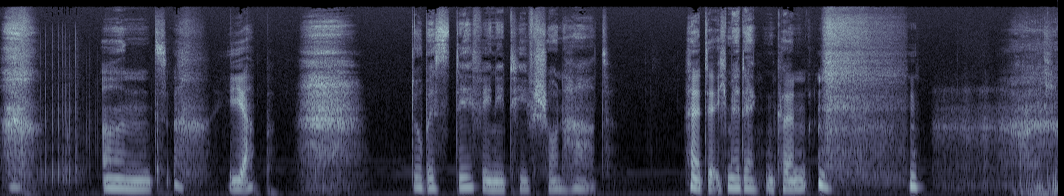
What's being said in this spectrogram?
Und ja, du bist definitiv schon hart. Hätte ich mir denken können. Also?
